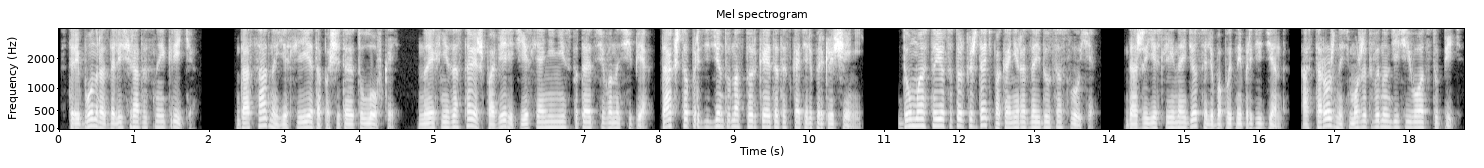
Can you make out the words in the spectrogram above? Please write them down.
С трибун раздались радостные крики. Досадно, если это посчитают уловкой. Но их не заставишь поверить, если они не испытают всего на себе. Так что президенту настолько этот искатель приключений. Думаю, остается только ждать, пока не разойдутся слухи. Даже если и найдется любопытный президент, осторожность может вынудить его отступить.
